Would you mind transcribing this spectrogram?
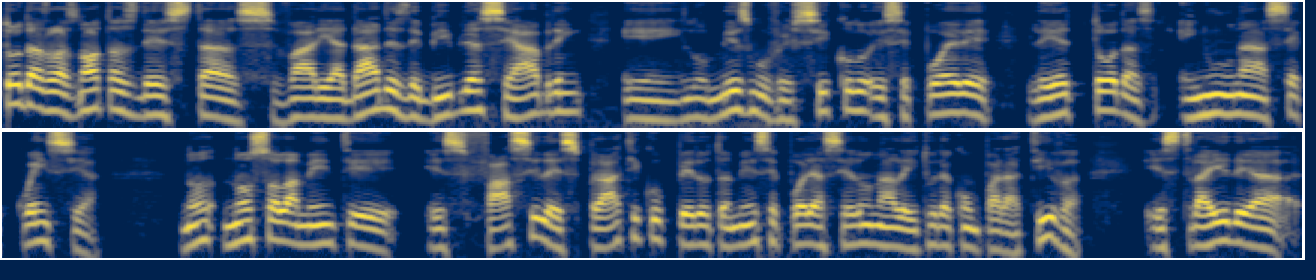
todas as notas destas variedades de Bíblias se abrem em lo mesmo versículo e se pode ler todas em uma sequência no, no solamente es fácil, es práctico, pero también se puede hacer una lectura comparativa, extraer de,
